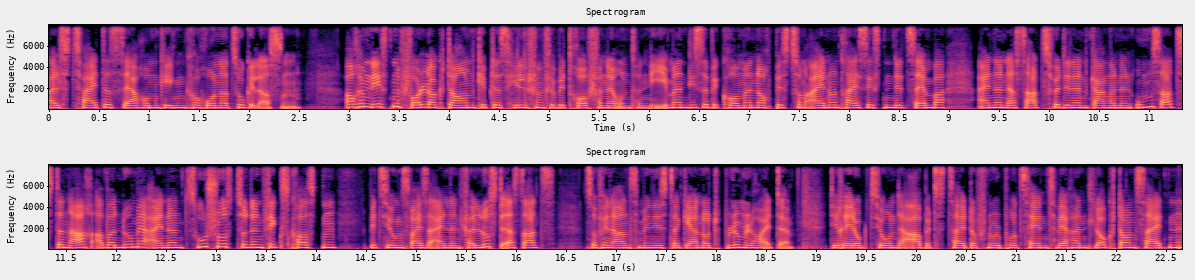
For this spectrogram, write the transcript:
als zweites Serum gegen Corona zugelassen. Auch im nächsten Volllockdown gibt es Hilfen für betroffene Unternehmen. Diese bekommen noch bis zum 31. Dezember einen Ersatz für den entgangenen Umsatz, danach aber nur mehr einen Zuschuss zu den Fixkosten bzw. einen Verlustersatz, so Finanzminister Gernot Blümel heute. Die Reduktion der Arbeitszeit auf 0 Prozent während Lockdown-Zeiten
